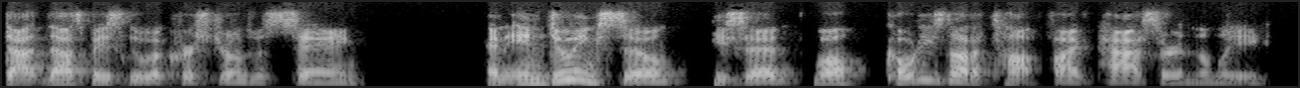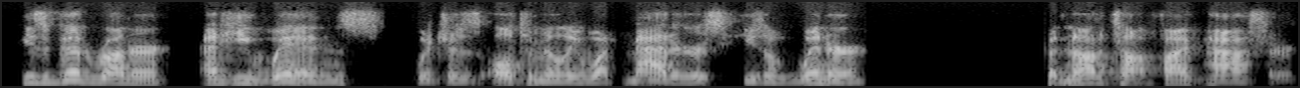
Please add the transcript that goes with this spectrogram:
that, that's basically what Chris Jones was saying. And in doing so, he said, Well, Cody's not a top five passer in the league. He's a good runner and he wins, which is ultimately what matters. He's a winner, but not a top five passer.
